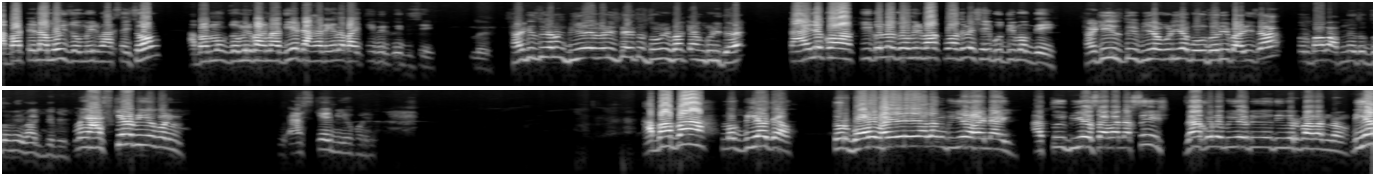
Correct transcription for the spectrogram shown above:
আবার টেনা মুই জমির ভাগ চাইছো আবার মোক জমির ভাগ না দিয়ে ডাঙা ডেঙা বাইতে বের করে দিছে। শাকিল তুই এখন বিয়ে করিস নাই তোর জমির ভাগ কেমন করি দেয় তাইলে ক কি করলে জমির ভাগ পাওয়া যাবে সেই বুদ্ধি মোক দে। শাকিল তুই বিয়ে করিয়া বউ ধরি বাড়ি যা তোর বাবা আপনি তোর জমির ভাগ দেবে। মুই আজকেও বিয়ে করিম আজকে বিয়ে করিম আব্বা আব্বা মোক বিয়ে দাও। তোর বড় ভাইয়ের এলাং বিয়ে হয় নাই আর তুই বিয়ে চাবা নাকছিস? যা কোনো বিয়ে টিয়ে দিবের পাবার না বিয়ে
